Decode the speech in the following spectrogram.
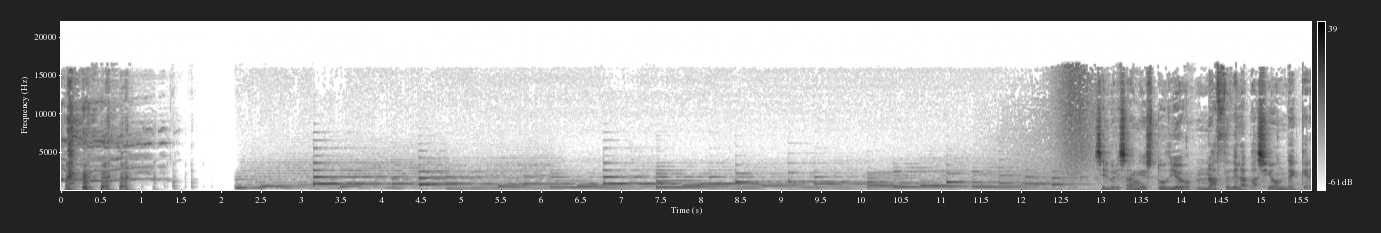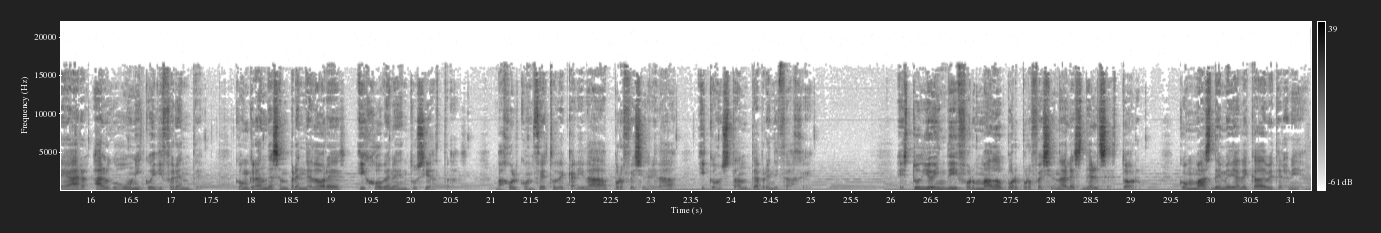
Silver Sun Studio nace de la pasión de crear algo único y diferente, con grandes emprendedores y jóvenes entusiastas, bajo el concepto de calidad, profesionalidad y constante aprendizaje. Estudio indie formado por profesionales del sector, con más de media década de veteranía,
